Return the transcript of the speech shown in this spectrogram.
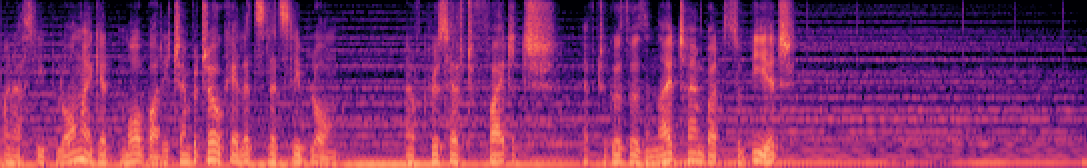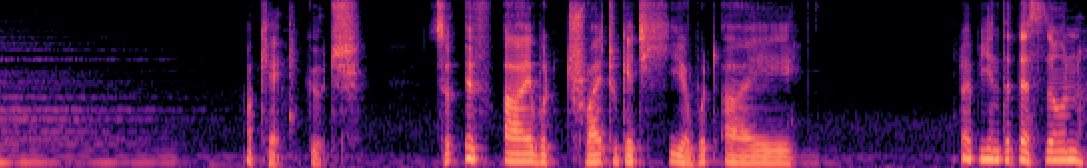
When I sleep long, I get more body temperature. Okay, let's let's sleep long. I of course have to fight it, have to go through the nighttime, but so be it. Okay, good. So if I would try to get here, would I... Would I be in the death zone?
